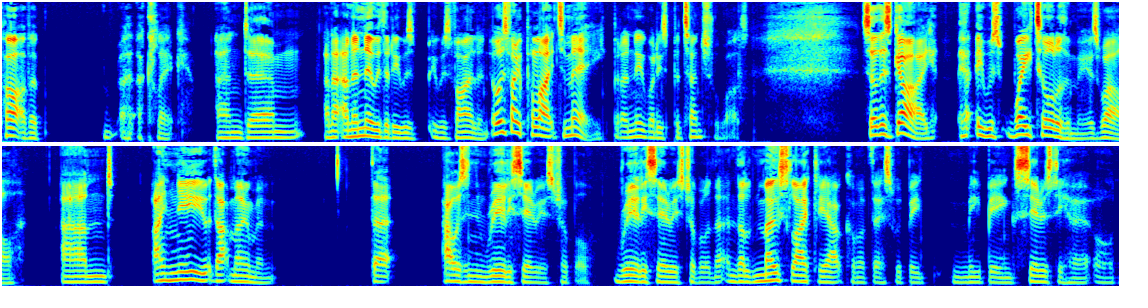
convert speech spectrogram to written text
part of a a, a clique, and um, and I, and I knew that he was he was violent. It was very polite to me, but I knew what his potential was. So this guy, he was way taller than me as well, and I knew at that moment that I was in really serious trouble, really serious trouble, and, that, and the most likely outcome of this would be me being seriously hurt or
